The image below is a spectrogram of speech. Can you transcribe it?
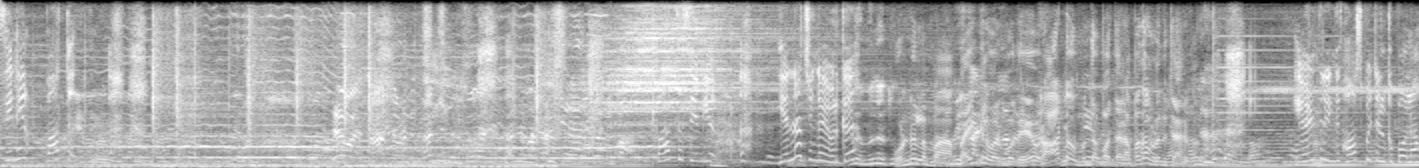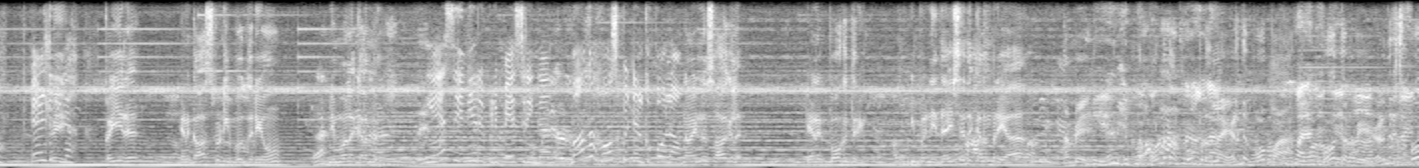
சீனியர் பார்த்து என்னாச்சுங்க இவருக்கு? ஒண்ணும் இல்லம்மா பைக்ல வரும்போது ஒரு ஆட்டோ முந்த பார்த்தாரு அப்பதான் விழுந்துட்டாரு. எழுந்துறீங்க ஹாஸ்பிட்டலுக்கு போலாம். எழுதுறீங்க கையிரு. எனக்கு ஹாஸ்பிட்டல் போக தெரியும். நீ முதல்ல கிளம்பு. ஏன் சீனியர் இப்படி பேசுறீங்க? வாங்க ஹாஸ்பிட்டலுக்கு போலாம். நான் இன்னும் சாகல. எனக்கு போக தெரியும். இப்போ நீ தயவு செய்து கிளம்புறியா? தம்பி ஒண்ணுதான் கூப்பிடுறதுல எழுந்து போப்பா போ. தம்பி எழுந்துருச்சு போ.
